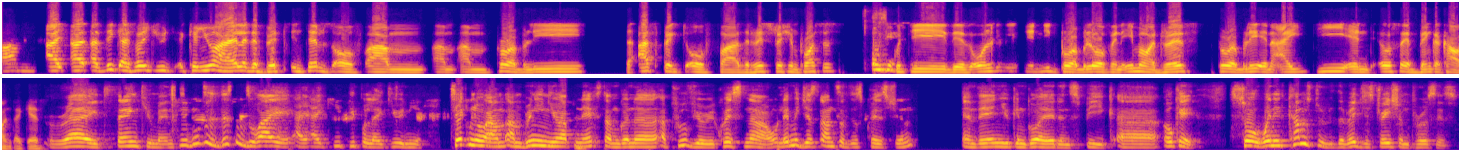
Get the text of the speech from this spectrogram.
Um, I, I, I think I thought you can you highlight a bit in terms of um um um probably the aspect of uh, the registration process. Okay. Could be, there's only a need probably of an email address probably an ID and also a bank account, I guess. Right. Thank you, man. See, this is this is why I, I keep people like you in here. Techno, I'm I'm bringing you up next. I'm gonna approve your request now. Let me just answer this question, and then you can go ahead and speak. Uh, okay. So when it comes to the registration process,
